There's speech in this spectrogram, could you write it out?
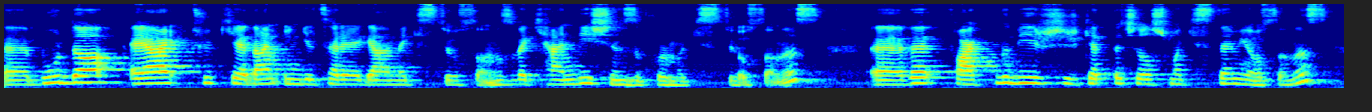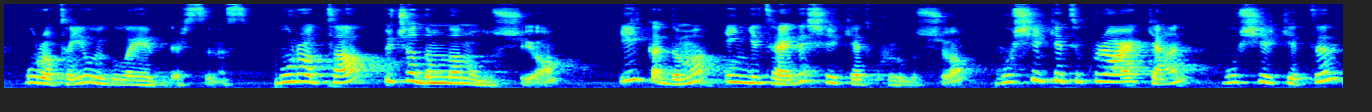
Ee, Burada eğer Türkiye'den İngiltere'ye gelmek istiyorsanız ve kendi işinizi kurmak istiyorsanız e, ve farklı bir şirkette çalışmak istemiyorsanız bu rotayı uygulayabilirsiniz. Bu rota 3 adımdan oluşuyor. İlk adımı İngiltere'de şirket kuruluşu. Bu şirketi kurarken bu şirketin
